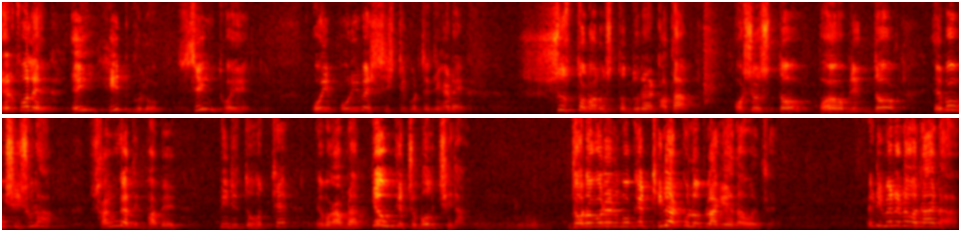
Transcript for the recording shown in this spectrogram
এর ফলে এই হিটগুলো সিঙ্ক হয়ে ওই পরিবেশ সৃষ্টি করছে যেখানে সুস্থ মানুষ তো দূরের কথা, অসুস্থ, বয়োবৃদ্ধ এবং শিশুরা সাংঘাতিকভাবে পীড়িত হচ্ছে এবং আমরা কেউ কিছু বলছি না। জনগণের মুখে ঠিলা কুলুপ লাগিয়ে দেওয়া হয়েছে। এটি মেনে নেওয়া যায় না।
